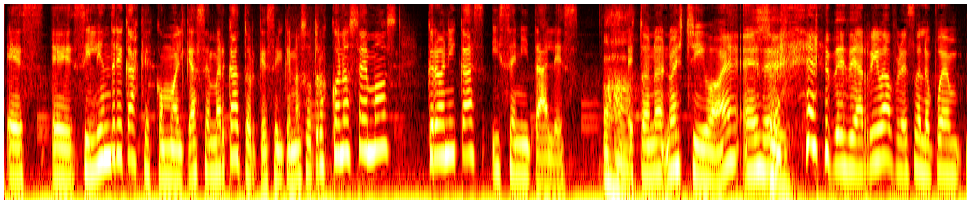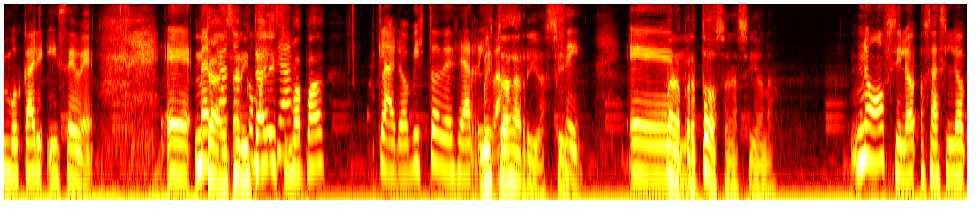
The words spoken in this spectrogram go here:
es eh, cilíndricas, que es como el que hace Mercator, que es el que nosotros conocemos, crónicas y cenitales. Ajá. Esto no, no es chivo, ¿eh? es de- Sí. desde arriba, pero eso lo pueden buscar y se ve. Eh, Claro, Mercator, el como cenital es decía, un mapa Claro, visto desde arriba. visto desde arriba, sí. Eh, Bueno, pero todos son así, ¿o no? No, si lo, o sea, si lo,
